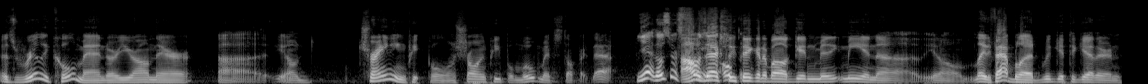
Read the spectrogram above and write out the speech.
It's really cool, man. Or you're on there, uh, you know, training people and showing people movement stuff like that. Yeah, those are. I was actually open. thinking about getting me, me and uh, you know, Lady Fat Blood. We get together and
